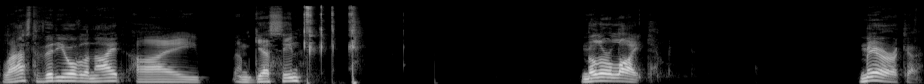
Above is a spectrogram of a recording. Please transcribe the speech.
Last video of the night, I am guessing Miller Lite. America.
